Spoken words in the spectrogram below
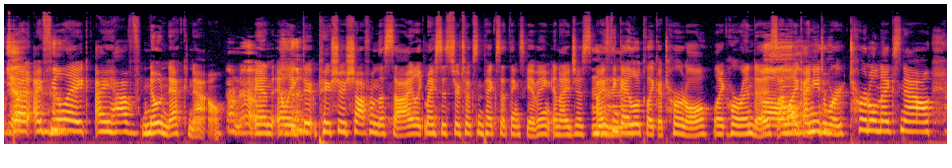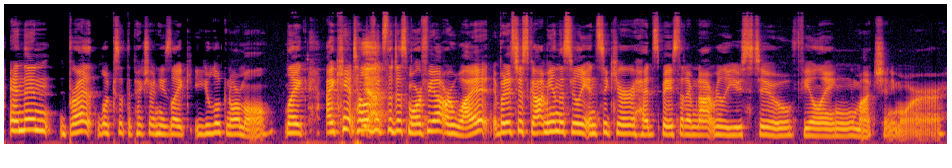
Yeah. But I feel like I have no neck now. Oh, no. And, and like the pictures shot from the side. Like my sister took some pics at Thanksgiving, and I just I think I look like a turtle, like horrendous. I'm Mm-hmm. Oh. like I need to wear turtlenecks now. And then Brett looks at the picture and he's like, "You look normal." Like I can't tell Yeah. if it's the dysmorphia or what, but it's just got me in this really insecure headspace that I'm not really used to feeling much anymore.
